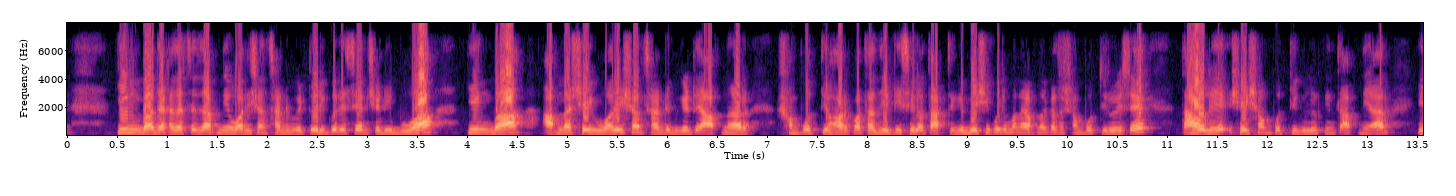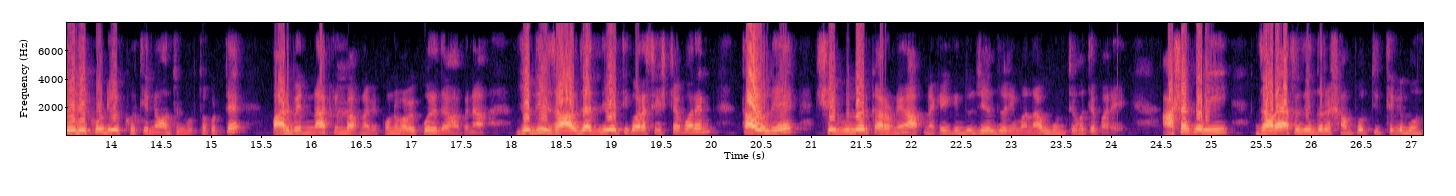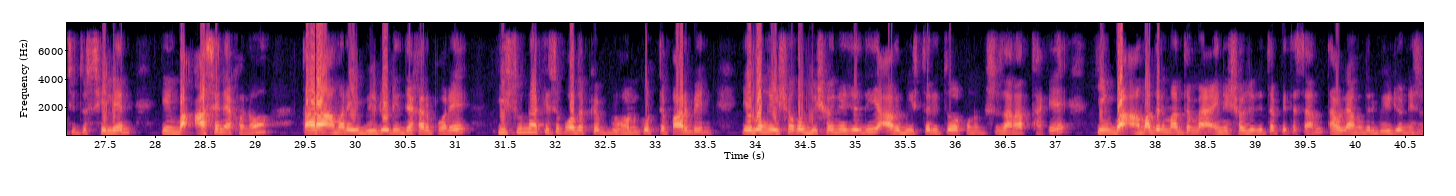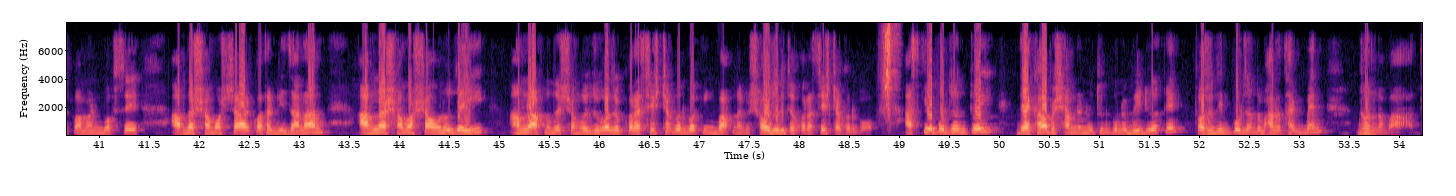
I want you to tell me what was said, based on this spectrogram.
কিংবা দেখা যাচ্ছে যে আপনি ওয়ারিশান সার্টিফিকেট তৈরি করেছেন, সেটি ভুয়া, কিংবা আপনার সেই ওয়ারিশান সার্টিফিকেটে আপনার সম্পত্তি হওয়ার কথা যেটি ছিল, তার থেকে বেশি পরিমাণে আপনার কাছে সম্পত্তি রয়েছে, তাহলে সেই সম্পত্তিগুলো কিন্তু আপনি আর এই রেকর্ডীয় খতিয়ানে অন্তর্ভুক্ত করতে পারবেন না কিংবা আপনাকে কোনোভাবে করে দেওয়া হবে না। যদি জাল জালিয়াতি করার চেষ্টা করেন, তাহলে সেগুলোর কারণে আপনাকে কিন্তু জেল জরিমানা গুনতে হতে পারে। আশা করি যারা এতদিন ধরে সম্পত্তির থেকে বঞ্চিত ছিলেন কিংবা আছেন এখনও, তারা আমার এই ভিডিওটি দেখার পরে কিছু না কিছু পদক্ষেপ গ্রহণ করতে পারবেন এবং এই সকল বিষয় নিয়ে যদি আরও বিস্তারিত কোনো কিছু জানার থাকে কিংবা আমাদের মাধ্যমে আইনি সহযোগিতা পেতে চান, তাহলে আমাদের ভিডিও নিচে কমেন্ট বক্সে আপনার সমস্যার কথাটি জানান। আপনার সমস্যা অনুযায়ী আমরা আপনাদের সঙ্গে যোগাযোগ করার চেষ্টা করব কিংবা আপনাকে সহযোগিতা করার চেষ্টা করব। আজকে এ পর্যন্তই, দেখা হবে সামনে নতুন কোনো ভিডিওতে। ততদিন পর্যন্ত ভালো থাকবেন। ধন্যবাদ।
